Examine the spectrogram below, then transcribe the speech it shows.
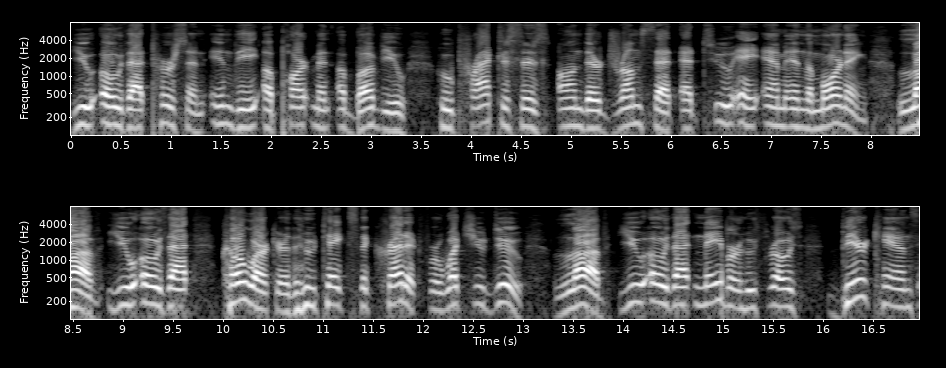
You owe that person in the apartment above you who practices on their drum set at 2 a.m. in the morning love. You owe that coworker who takes the credit for what you do love. You owe that neighbor who throws beer cans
